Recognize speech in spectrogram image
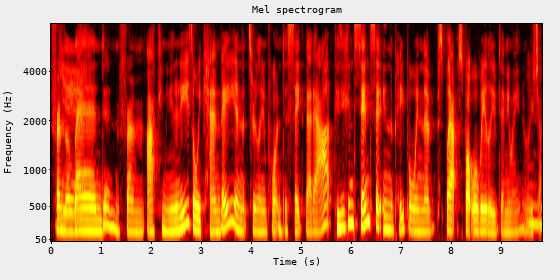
from the land and from our communities or we can be and it's really important to seek that out because you can sense it in the people in the spot, where we lived anyway in arusha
